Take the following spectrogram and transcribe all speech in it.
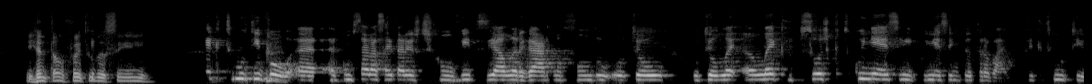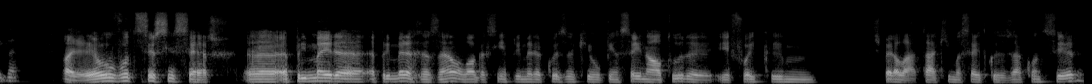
e então foi tudo assim. O que é que te motivou a, a começar a aceitar estes convites e a alargar, no fundo, o teu o teu le leque de pessoas que te conhecem e conhecem o teu trabalho? O que é que te motiva? Olha, eu vou-te ser sincero. Uh, a, primeira, a primeira razão, logo assim, a primeira coisa que eu pensei na altura foi que, hum, espera lá, está aqui uma série de coisas a acontecer.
